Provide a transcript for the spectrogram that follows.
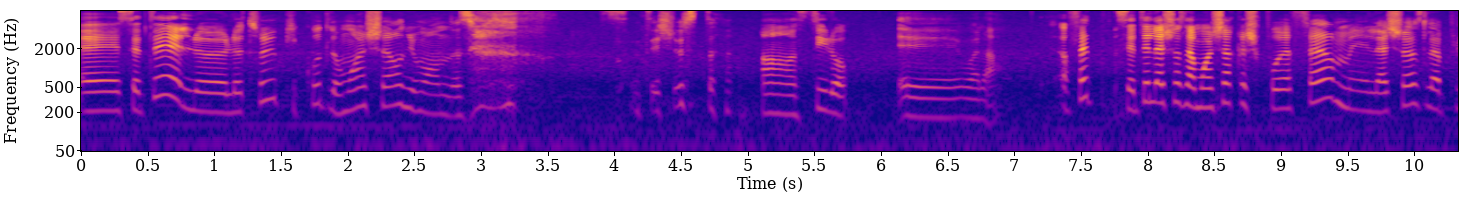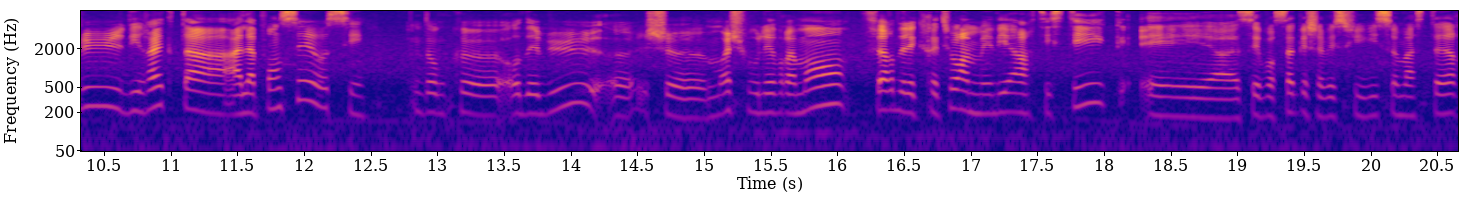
et c'était le, le truc qui coûte le moins cher du monde. C'était juste un stylo. Et voilà. En fait, c'était la chose la moins chère que je pouvais faire, mais la chose la plus directe à, à la pensée aussi. Donc euh, au début, euh, moi je voulais vraiment faire de l'écriture en média artistique et euh, c'est pour ça que j'avais suivi ce master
